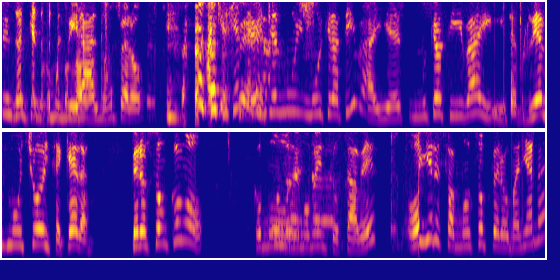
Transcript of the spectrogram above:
no entiendo cómo es viral, ¿no? Pero hay gente que es muy, muy creativa y es muy creativa y, te ríes mucho y se quedan. Pero son como, como de, momento, ¿sabes? Hoy eres famoso, pero mañana,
